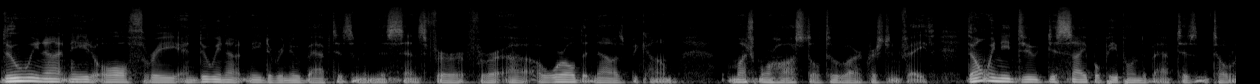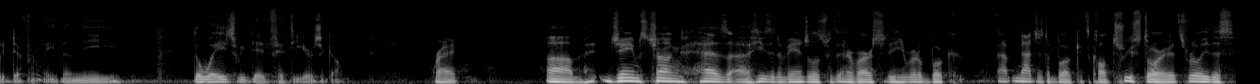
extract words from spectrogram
do we not need all three and do we not need to renew baptism in this sense for for uh, a world that now has become much more hostile to our Christian faith don't we need to disciple people into baptism totally differently than the the ways we did 50 years ago Right. Um, James Choung has uh, he's an evangelist with InterVarsity. He wrote a book, uh, not just a book. It's called True Story. It's really this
